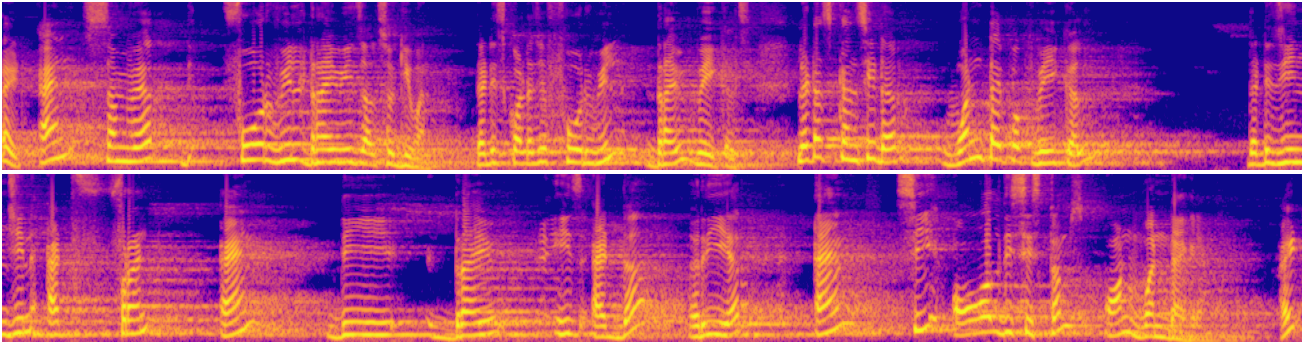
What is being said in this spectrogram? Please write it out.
right? And somewhere the four wheel drive is also given. That is called as a four wheel drive vehicles. Let us consider one type of vehicle that is engine at front and the drive is at the rear and see all the systems on one diagram right?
